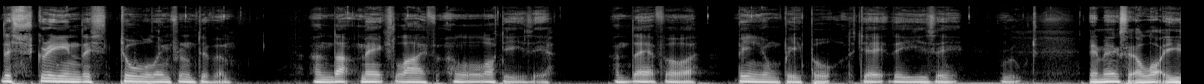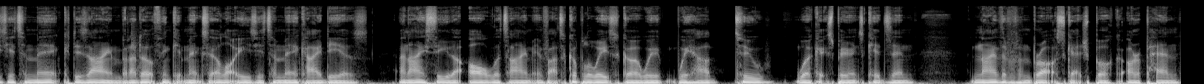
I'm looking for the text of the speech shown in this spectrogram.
this screen, this tool in front of them, and that makes life a lot easier. And therefore, being young people, they take the easy route. It makes it a lot easier to make design, but I don't think it makes it a lot easier to make ideas. And I see that all the time. In fact, a couple of weeks ago, we we had two work experience kids in. Neither of them brought a sketchbook or a pen,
